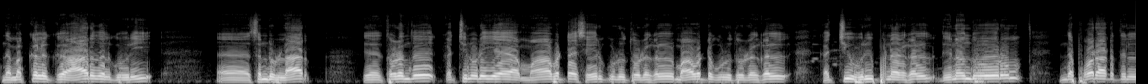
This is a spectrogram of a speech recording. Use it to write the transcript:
இந்த மக்களுக்கு ஆறுதல் கூறி சென்றுள்ளார். இதைத் தொடர்ந்து கட்சியினுடைய மாவட்ட செயற்குழு தோழர்கள் மாவட்ட குழு தோழர்கள் கட்சி உறுப்பினர்கள் தினந்தோறும் இந்த போராட்டத்தில்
